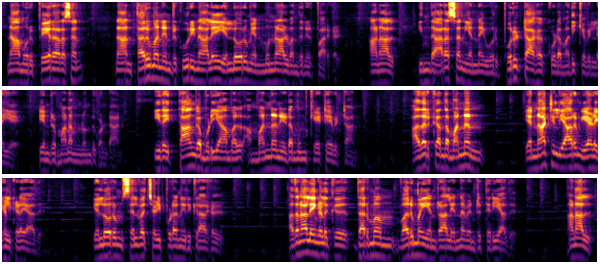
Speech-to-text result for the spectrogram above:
நாம் ஒரு பேரரசன் நான் தருமன் என்று கூறினாலே எல்லோரும் என் முன்னால் வந்து நிற்பார்கள். ஆனால் இந்த அரசன் என்னை ஒரு பொருட்டாக கூட மதிக்கவில்லையே என்று மனம் நொந்து கொண்டான். இதை தாங்க முடியாமல் அம்மன்னனிடமும் கேட்டே விட்டான். அதற்கு அந்த மன்னன் என் நாட்டில் யாரும் ஏழைகள் கிடையாது. எல்லோரும் செல்வச் செழிப்புடன் இருக்கிறார்கள். அதனால் எங்களுக்கு தர்மம் வறுமை என்றால் என்னவென்று தெரியாது. ஆனால்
